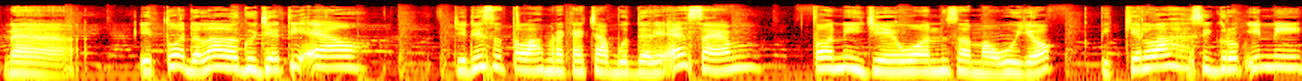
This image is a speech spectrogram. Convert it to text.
Nah, itu adalah lagu JTL. Jadi setelah mereka cabut dari SM, Tony Jaewon sama Wooyok bikinlah si grup ini.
